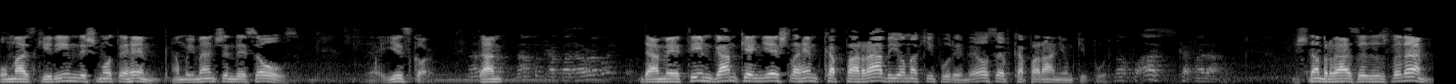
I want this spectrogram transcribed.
Umazkirim nishmotehem, and we mentioned their souls. Uh, Yizkar. Dametim gam ken yesh lahem kapara b'yom kippurim. They also have kapara on Yom Kippur. No, for us, kapara. Mishnah Berurah says it's for them.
